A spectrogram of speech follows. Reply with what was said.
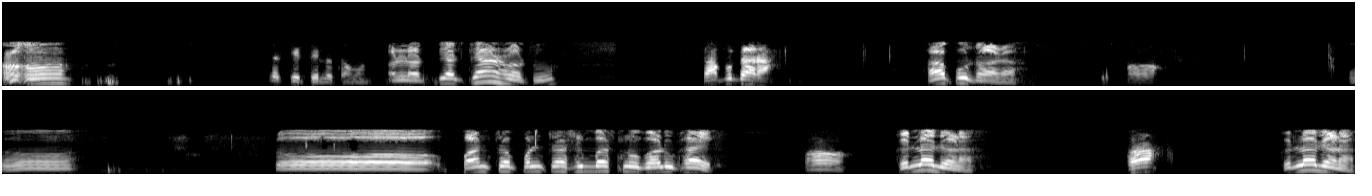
હં એટલે કીધેલું તમને. એટલે અત્યારે ક્યાં છો તું? સાપુતારા. સાપુતારા હા હં તો પાંચસો પંચ્યાસી બસનું ભાડું થાય હા કેટલા જણા? હા કેટલા જણા?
